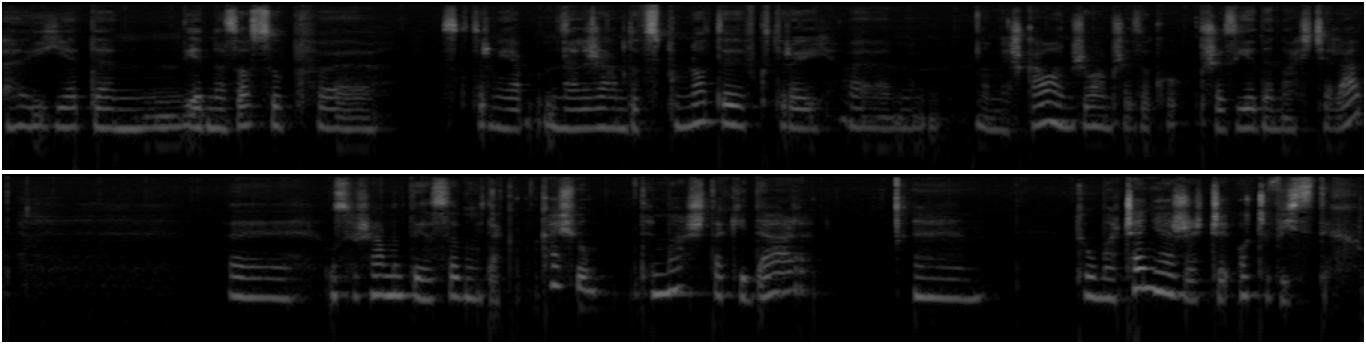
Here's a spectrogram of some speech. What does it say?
e, jeden, jedna z osób, e, z którymi ja należałam do wspólnoty, w której e, no, mieszkałam, żyłam przez, około, przez 11 lat, usłyszałam od tej osoby tak, Kasiu, ty masz taki dar tłumaczenia rzeczy oczywistych.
